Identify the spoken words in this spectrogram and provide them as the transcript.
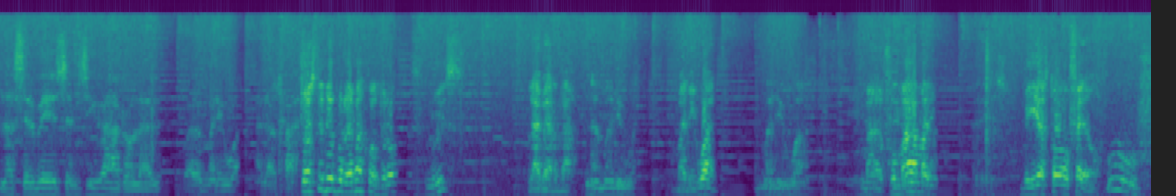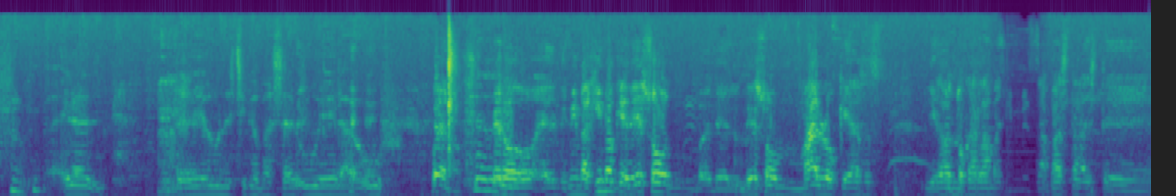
la cerveza, el cigarro, la, la marihuana, la paz. ¿Tú has tenido problemas con drogas, Luis? La verdad. La marihuana, Marihuana. marihuana. Ma- Fumaba marihuana. Veías todo feo. Uf, era, una chica pasar, uh, era, uf. Bueno, pero eh, me imagino que de eso, de, de eso malo que has llegado a tocar la, la pasta, este,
